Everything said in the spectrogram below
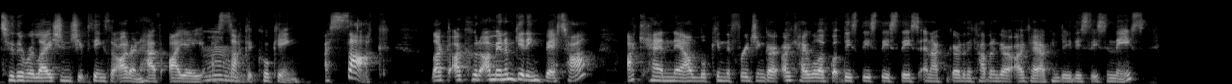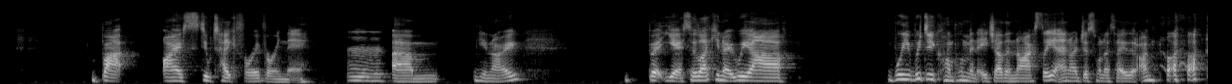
to the relationship things that i don't have i.e i Mm. suck at cooking i suck like i could i mean i'm getting better. I can now look in the fridge and go okay well i've got this this this this and i can go to the cupboard and go okay i can do this this and this. But i still take forever in there. Mm, um you know? But yeah so like you know we are we we do complement each other nicely and i just want to say that i'm not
